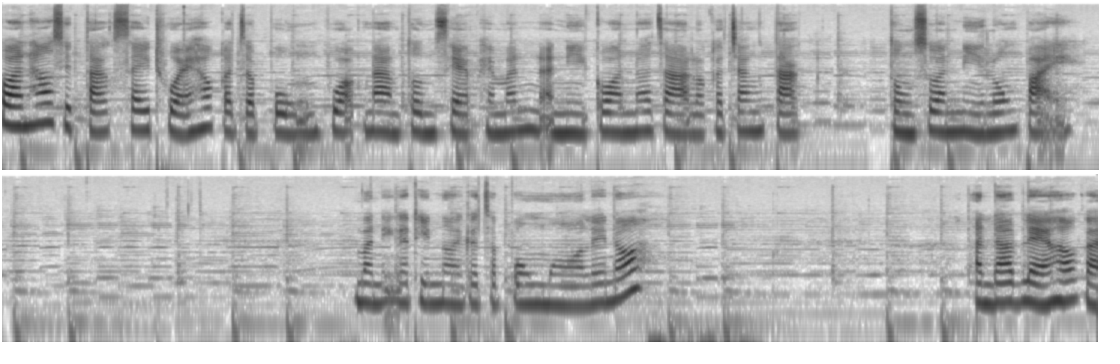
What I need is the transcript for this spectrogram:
ก่อนเฮาสิตักใส่ถ้วยเฮาก็จะปรุงพวกน้ำต้มแสบให้มันอันนี้ก่อนเนาะจ้าแล้วก็จังตักตรงส่วนนี้ลงไป วันนี้กะทิหน่อยก็จะปงหมอเลยเนาะอันดับแรกเขากะ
